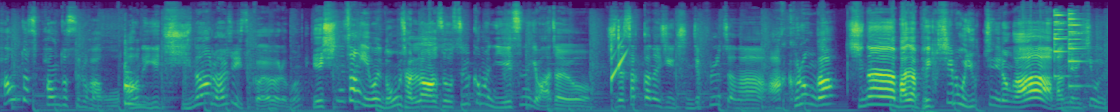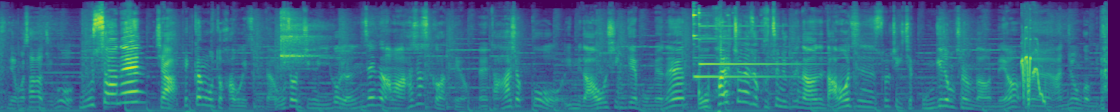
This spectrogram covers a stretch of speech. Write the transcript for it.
파운더스 파운더스로 가고. 아 근데 얘 진화를 할 수 있을까요, 여러분? 얘 신상이 이번에 너무 잘 나와서 쓸 거면 얘 쓰는 게 맞아요. 진화 싹가는 지금 진짜 풀렸잖아. 아 그런가? 진화 맞아 115 육진 이런 거. 아 맞네 115 육진 이런 거 사가지고 우선은 자 팩강부터 가보겠습니다. 우선 지금 이거 연세는 아마 하셨을 것 같아요. 네, 다 하셨고 이미 나 오신 게 보면은 5 8천에서 9,600 나오는데 나머지는 솔직히 제 본계정처럼 나오는데요. 네, 안 좋은 겁니다.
